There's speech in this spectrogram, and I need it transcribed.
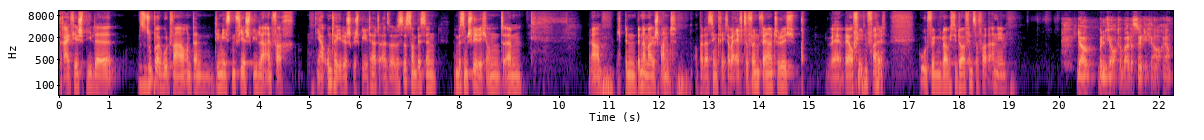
drei, vier Spiele super gut war und dann die nächsten vier Spiele einfach ja unterirdisch gespielt hat. Also das ist so ein bisschen ein bisschen schwierig und ähm, ja, ich bin bin da mal gespannt, ob er das hinkriegt. Aber 11 zu 5 wäre natürlich wäre wär auf jeden Fall gut. Würden, glaube ich, die Dolphins sofort annehmen. Ja, bin ich auch dabei, das denke ich auch, ja.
